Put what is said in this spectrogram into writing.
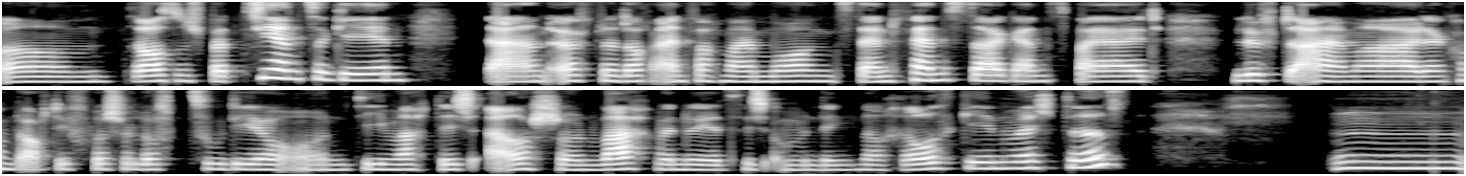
ähm, draußen spazieren zu gehen, dann öffne doch einfach mal morgens dein Fenster ganz weit, lüfte einmal, dann kommt auch die frische Luft zu dir und die macht dich auch schon wach, wenn du jetzt nicht unbedingt noch rausgehen möchtest. Mm,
